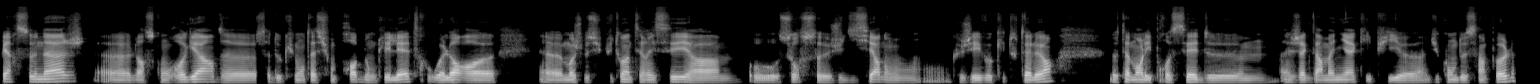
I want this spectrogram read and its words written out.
personnage, lorsqu'on regarde sa documentation propre, donc les lettres, ou alors moi je me suis plutôt intéressé aux sources judiciaires dont, que j'ai évoquées tout à l'heure notamment les procès de euh, Jacques d'Armagnac et puis euh, du comte de Saint-Paul,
